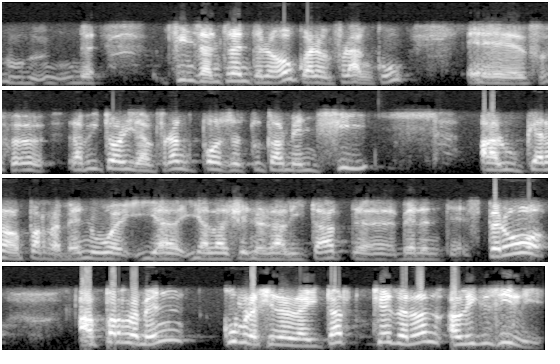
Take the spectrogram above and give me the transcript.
mm, fins en 39, quan en Franco, eh, la victòria d'en Franco posa totalment fi a lo que era el Parlament i a, i a la Generalitat eh, ben entès. Però el Parlament, com la Generalitat, quedaran a l'exili,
